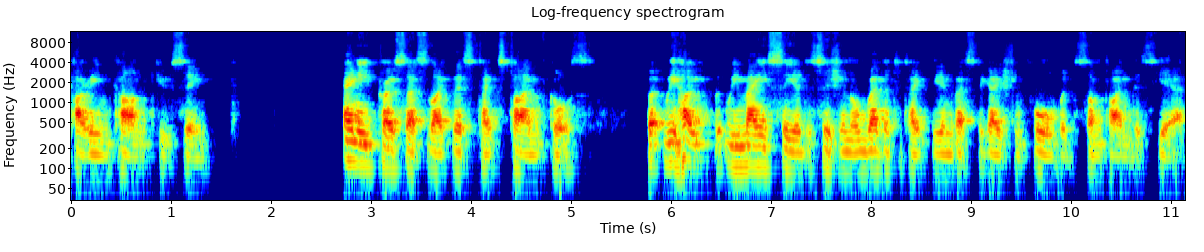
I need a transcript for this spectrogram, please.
Karim Khan QC. Any process like this takes time, of course, but we hope that we may see a decision on whether to take the investigation forward sometime this year.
